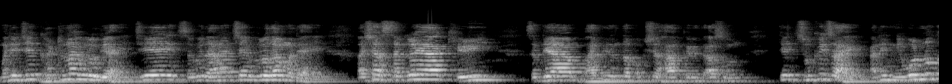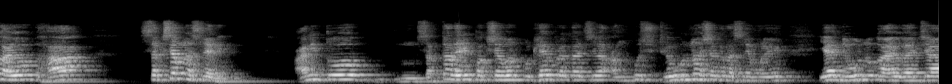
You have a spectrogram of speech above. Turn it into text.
म्हणजे जे घटना विरोधी आहे जे संविधानाच्या विरोधामध्ये आहे अशा सगळ्या खेळी सध्या भारतीय जनता पक्ष हा करीत असून ते चुकीचं आहे. आणि निवडणूक आयोग हा सक्षम नसल्याने आणि तो सत्ताधारी पक्षावर कुठल्याही प्रकारचे अंकुश ठेवू न शकत असल्यामुळे या निवडणूक आयोगाच्या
